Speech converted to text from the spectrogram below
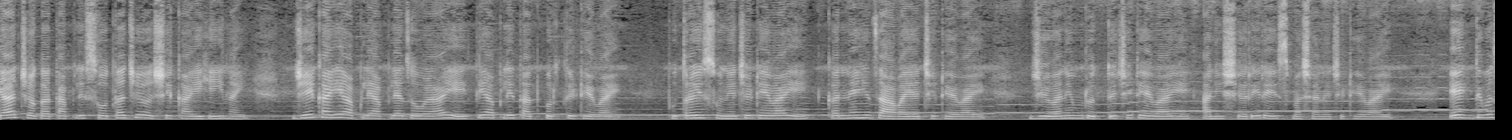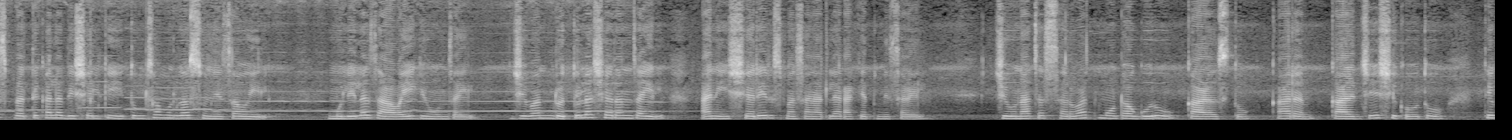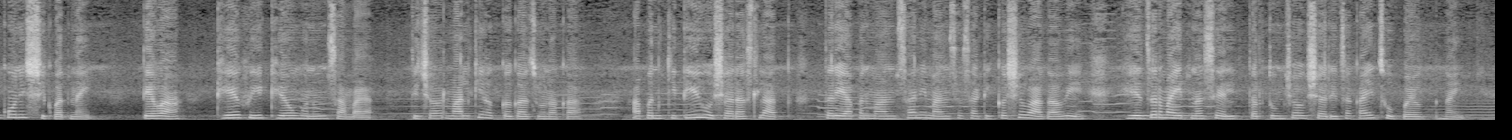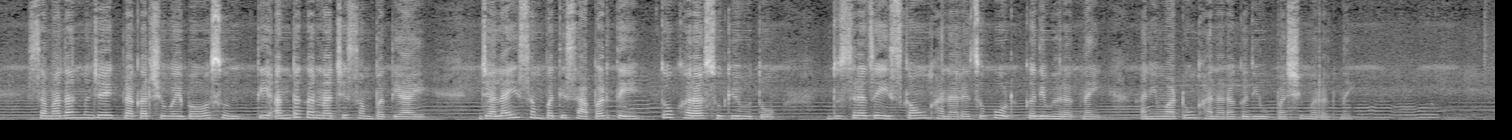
या जगात आपले स्वतःचे असे काहीही नाही. जे काही आपले आपल्याजवळ आहे ते आपली तात्पुरती ठेव आहे पुत्र ही सुनेची ठेव आहे कन्या ही जावयाची ठेव आहे जीवन ही मृत्यूची ठेव आहे आणि शरीर हे स्मशानाची ठेव आहे एक दिवस प्रत्येकाला दिसेल की तुमचा मुलगा सुनेचा होईल. मुलीला जावाई घेऊन जाईल. जीवन मृत्यूला शरण जाईल आणि शरीर स्मशानातल्या राखेत मिसळेल. जीवनाचा सर्वात मोठा गुरु काळ असतो. कारण काळ जे शिकवतो ते कोणीच शिकवत नाही. तेव्हा ठेव ही ठेव म्हणून सांभाळा. तिच्यावर मालकी हक्क गाजवू नका. आपण कितीही हुशार असलात तरी आपण माणसाने माणसासाठी कसे वागावे हे जर माहीत नसेल तर तुमच्या हुशारीचा काहीच उपयोग नाही. समाधान म्हणजे एक प्रकारचे वैभव असून ती अंतकरणाची संपत्ती आहे. ज्यालाही संपत्ती सापडते तो खरा सुखी होतो. दुसऱ्याचं हिसकावून खाणाऱ्याचं पोट कधी भरत नाही आणि वाटून खाणारा कधी उपाशी मरत नाही.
